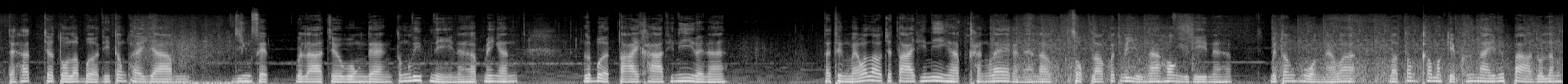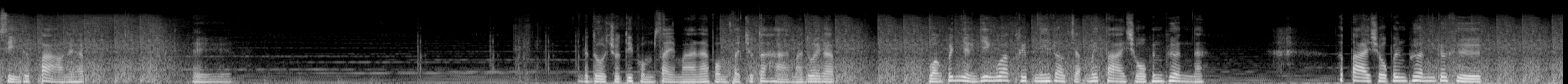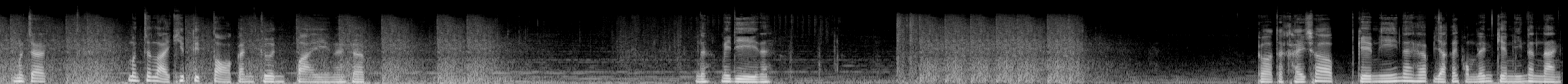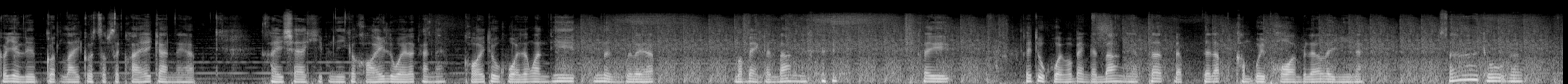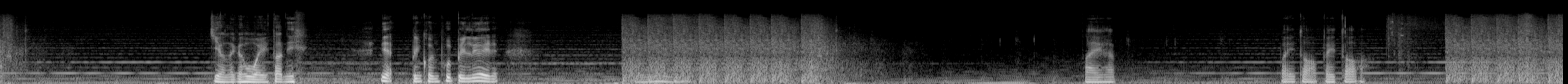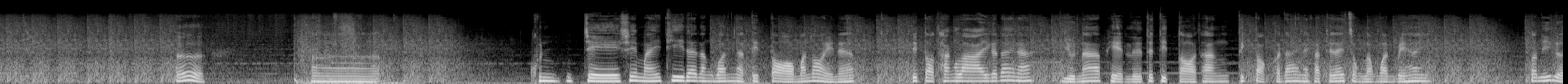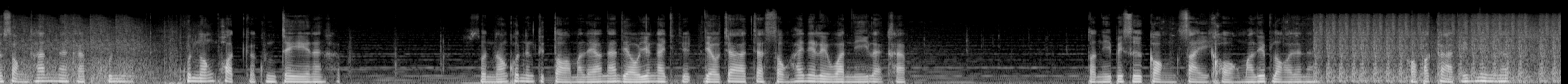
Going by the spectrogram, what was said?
แต่ถ้าเจอตัวระเบิดนี่ต้องพยายามยิงเสร็จ เวลาเจอวงแดงต้องรีบหนีนะครับ ไม่งั้นระเบิดตายคาที่นี่เลยนะ แต่ถึงแม้ว่าเราจะตายที่นี่ครับ ครั้งแรกนะเราศพเราก็จะไปอยู่หน้าห้องอยู่ดีนะครับ ไม่ต้องห่วงนะว่า เราต้องเข้ามาเก็บข้างในหรือเปล่าโดนรังสีหรือเปล่านะครับเออกระโดดชุดที่ผมใส่มานะ ผมใส่ชุดทหารมาด้วยครับ หวังเป็นอย่างยิ่งว่าคลิปนี้เราจะไม่ตายโชว์เพื่อนๆนะ ถ้าตายโชว์เพื่อนๆก็คือ มันจะมันจะหลายคลิปติดต่อกันเกินไปนะครับนะไม่ดีนะ ก็ถ้าใครชอบเกมนี้นะครับ อยากให้ผมเล่นเกมนี้นานๆ ก็อย่าลืมกดไลค์กด Subscribe ให้กันนะครับ ใครแชร์คลิปนี้ก็ขอให้รวยแล้วกันนะ ขอให้ถูกหวยรางวัลที่หนึ่งไปเลยครับ มาแบ่งกันบ้างนะใครใครถูกหวยมาแบ่งกันบ้างนะครับ ถ้าแบบได้รับคำอวยพรไปแล้วอะไรอย่างนี้นะสาธุครับ เกี่ยวอะไรกับหวยตอนนี้ เนี่ยเป็นคนพูดไปเรื่อยเนี่ย ไปครับ ไปต่อไปต่อ เออเอ่อคุณเจใช่ไหมที่ได้รางวัลน่ะติดต่อมาหน่อยนะครับ ติดต่อทางไลน์ก็ได้นะ อยู่หน้าเพจหรือจะติดต่อทาง TikTok ก็ได้นะครับ จะได้ส่งรางวัลไปให้ ตอนนี้เหลือสองท่านนะครับ คุณคุณน้องพอดกับคุณเจนะครับส่วนน้องคนหนึงติดต่อมาแล้วนะ เดี๋ยวยังไงเดี๋ยวจะจัดส่งให้ในเร็ววันนี้แหละครับ ตอนนี้ไปซื้อกล่องใส่ของมาเรียบร้อยแล้วนะ ขอประกาศนิดนึงนะครับ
